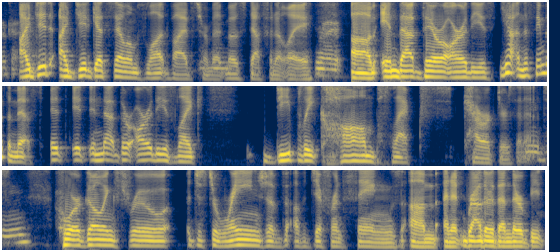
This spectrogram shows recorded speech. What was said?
Okay, I did I did get Salem's Lot vibes from it, most definitely. right. um, in that there are these yeah and the same with the mist it, it in that there are these like deeply complex characters in it Mhm. who are going through just a range of, of different things um, and it rather than there be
